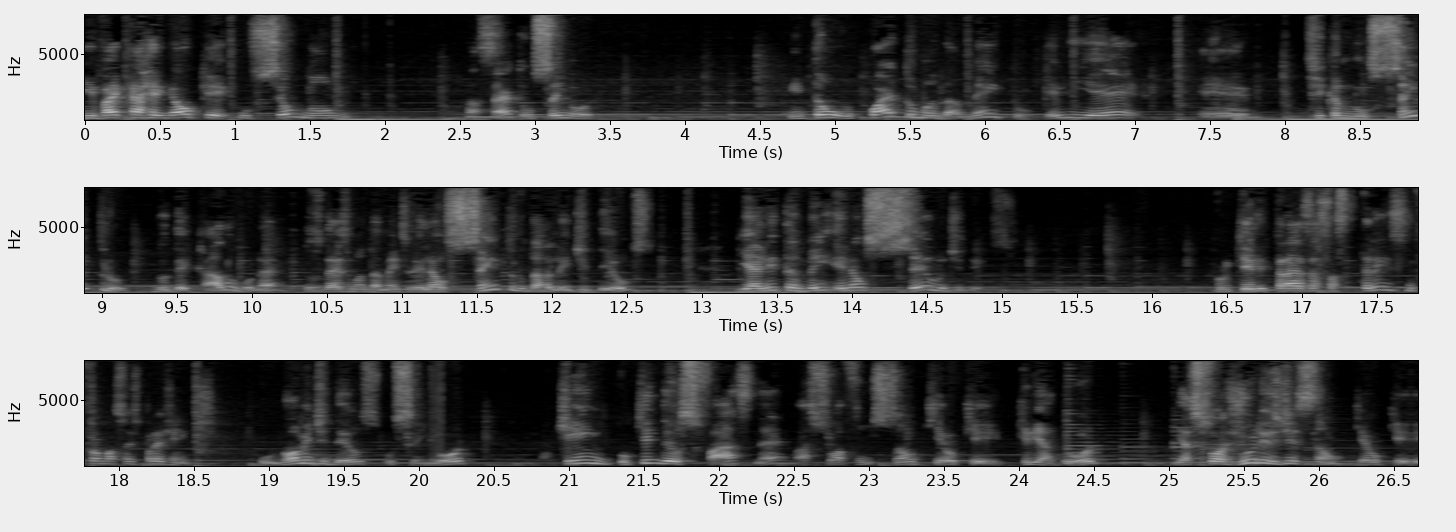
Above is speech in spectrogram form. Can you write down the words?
e vai carregar o que? O seu nome, tá certo? O Senhor. Então, o quarto mandamento, ele é, é fica no centro do decálogo, né? Dos dez mandamentos, ele é o centro da lei de Deus e ali também ele é o selo de Deus. Porque ele traz essas três informações para gente: o nome de Deus, o Senhor, quem, o que Deus faz, né? A sua função, que é o que criador, e a sua jurisdição, que é o que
